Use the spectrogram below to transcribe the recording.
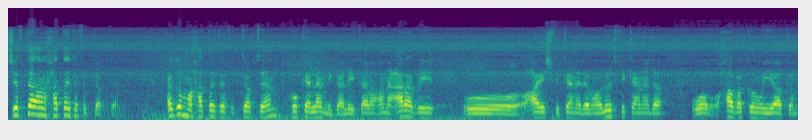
شفته أنا حطيته في ال top 10 عقب ما حطيته في ال top 10 هو كلمني قال لي ترى أنا عربي وعايش في كندا مولود في كندا وحاب أكون وياكم.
